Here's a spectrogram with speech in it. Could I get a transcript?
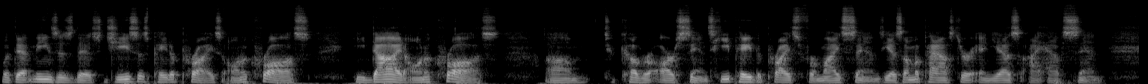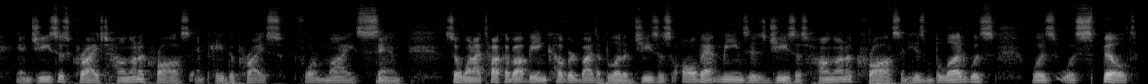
What that means is this: Jesus paid a price on a cross. He died on a cross um, to cover our sins. He paid the price for my sins. Yes, I'm a pastor, and yes, I have sin. And Jesus Christ hung on a cross and paid the price for my sin. So when I talk about being covered by the blood of Jesus, all that means is Jesus hung on a cross and his blood was was was spilt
